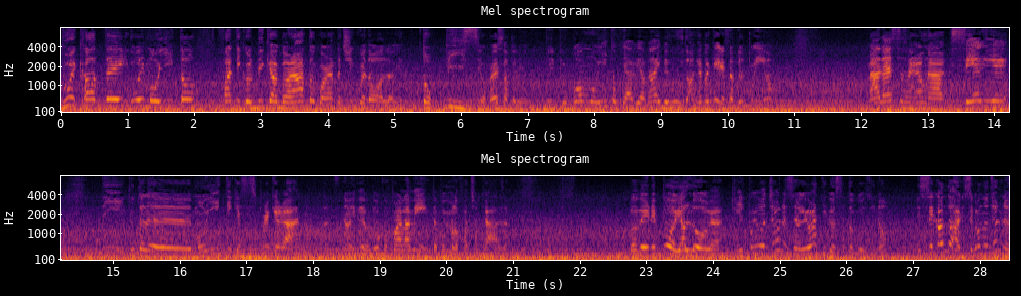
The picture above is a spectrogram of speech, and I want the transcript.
due cocktail, due mojito fatti col bicarbonato, 45 dollari, toppissimo, però è stato il, più buon mojito che abbia mai bevuto, anche perché è stato il primo. Ma adesso sarà una serie di tutte le mojiti che si sprecheranno. Anzi, no, è vero, devo comprare la menta, poi me lo faccio a casa. Va bene, poi allora, il primo giorno siamo arrivati che è stato così, no? Il secondo, ah, il secondo giorno,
